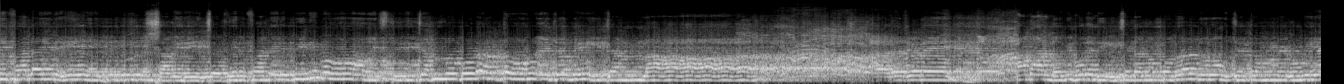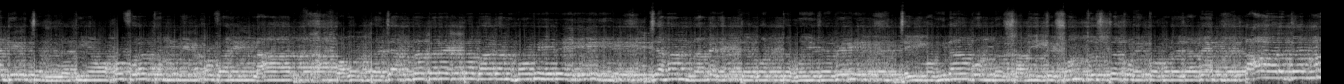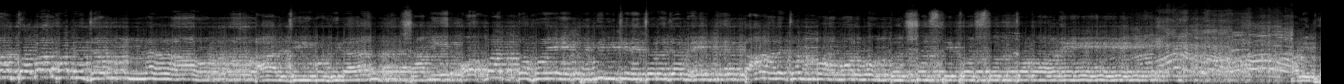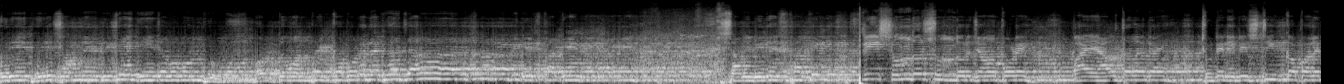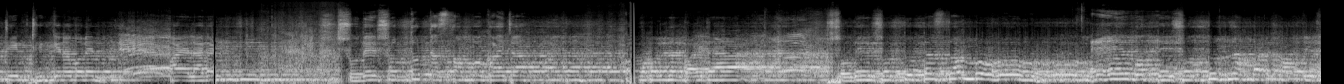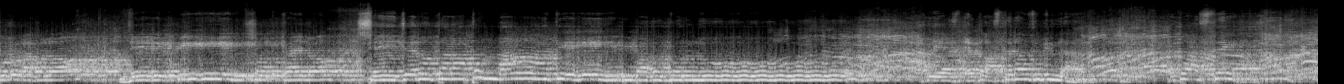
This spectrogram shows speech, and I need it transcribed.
কান্দি ফেলায় রে স্বামীর এই চোখের ফাঁদের বিনিময় স্ত্রীর জন্ম বরাদ্দ হয়ে যাবে জান্নাত। সুদের সত্তরটা স্তম্ভ কয়টা? কথা বলে না কয়টা? সুদের সত্তরটা স্তম্ভ। এর মধ্যে সত্তর নাম্বার সবচেয়ে বড়টা হলো যে ব্যক্তি সুদ খাইল সে যেন তার আপন মাকে বিবাহ করল। এত আস্তে না হুজুবিল্লা এত আস্তে।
